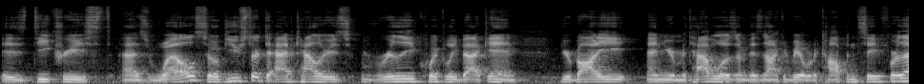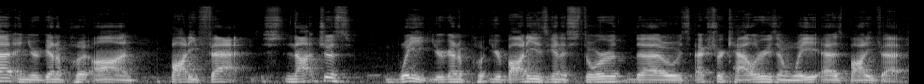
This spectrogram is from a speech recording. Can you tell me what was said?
is decreased as well. So if you start to add calories really quickly back in, your body and your metabolism is not going to be able to compensate for that and you're going to put on body fat. Not just weight you're going to put your body is going to store those extra calories and weight as body fat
